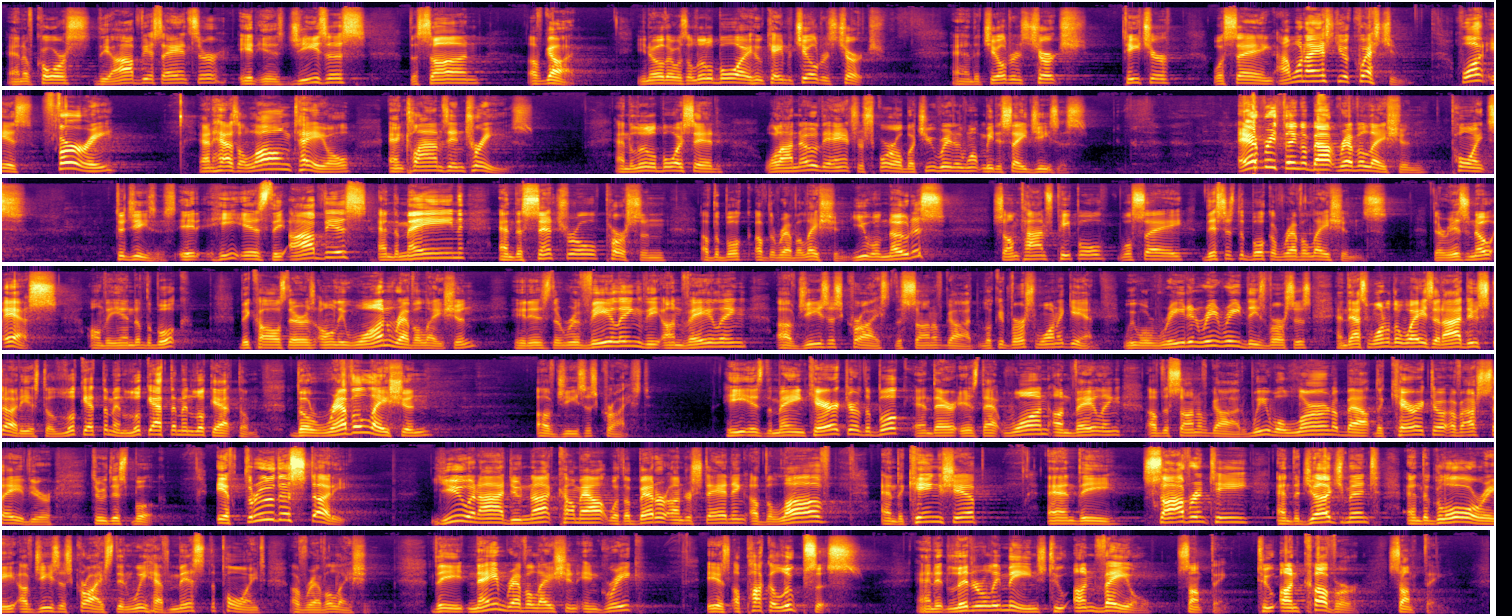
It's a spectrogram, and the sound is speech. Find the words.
And of course, the obvious answer it is Jesus, the Son of God. You know, there was a little boy who came to children's church, and the children's church teacher was saying, I want to ask you a question. What is furry and has a long tail and climbs in trees? And the little boy said, Well, I know the answer squirrel, but you really want me to say Jesus. Everything about Revelation points to Jesus. It, he is the obvious and the main and the central person of the book of the Revelation. You will notice sometimes people will say, This is the book of Revelations. There is no S on the end of the book because there is only one revelation. It is the revealing, the unveiling of Jesus Christ, the Son of God. Look at verse 1 again. We will read and reread these verses, and that's one of the ways that I do study is to look at them and look at them and look at them. The revelation of Jesus Christ. He is the main character of the book, and there is that one unveiling of the Son of God. We will learn about the character of our Savior through this book. If through this study you and I do not come out with a better understanding of the love and the kingship and the sovereignty and the judgment and the glory of Jesus Christ, then we have missed the point of revelation. The name revelation in Greek is apocalypsis, and it literally means to unveil something, to uncover something.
